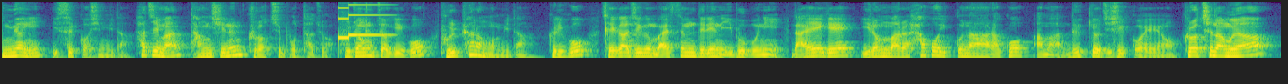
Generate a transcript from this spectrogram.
분명히 있을 것입니다. 하지만 당신은 그렇지 못하죠. 부정적이고 불편한 겁니다. 그리고 제가 지금 말씀드린 이 부분이 나에게 이런 말을 하고 있구나 라고 아마 느껴지실 거예요. 그렇지 나무야?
